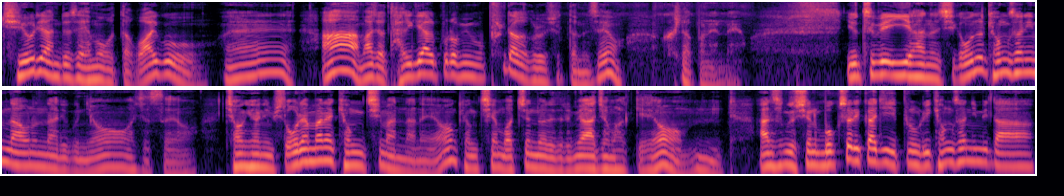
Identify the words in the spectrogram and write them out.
지혈이 안 돼서 애 먹었다고. 아이고, 예. 아, 맞아. 달걀 꾸러미 뭐 풀다가 그러셨다면서요? 큰일 날 뻔했네요. 유튜브에 이하늘 씨가 오늘 경선님 나오는 날이군요. 하셨어요. 정현임 씨, 오랜만에 경치 만나네요. 경치의 멋진 노래 들으며 아점할게요. 음. 안승수 씨는 목소리까지 이쁜 우리 경선입니다.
